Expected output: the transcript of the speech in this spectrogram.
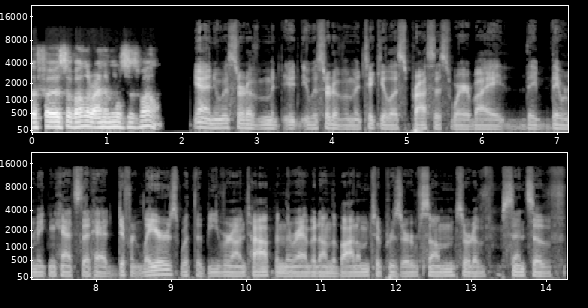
the furs of other animals as well. Yeah, and it was sort of it, it was sort of a meticulous process whereby they they were making hats that had different layers with the beaver on top and the rabbit on the bottom to preserve some sort of sense of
